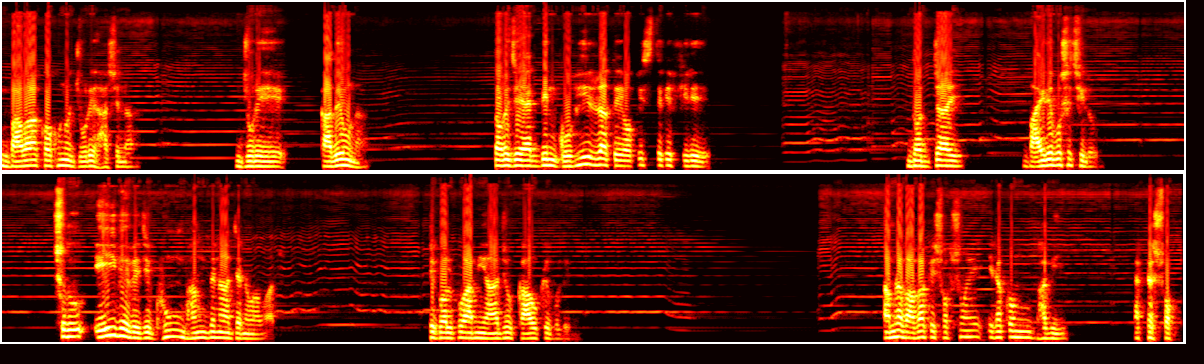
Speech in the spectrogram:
বাবা কখনো জোরে হাসে না। জোরে কাঁদেও না। তবে যে একদিন গভীর রাতে অফিস থেকে ফিরে দরজায় বাইরে বসেছিল, শুধু এই ভেবে যে ঘুম ভাঙবে না যেন আমার। সে গল্প আমি আজও কাউকে বলিনি। আমরা বাবাকে সবসময় এরকম ভাবি, একটা শক্ত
